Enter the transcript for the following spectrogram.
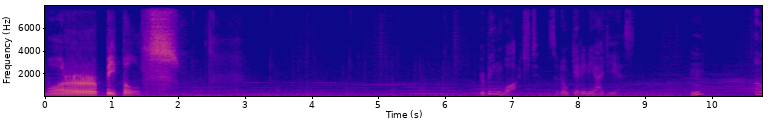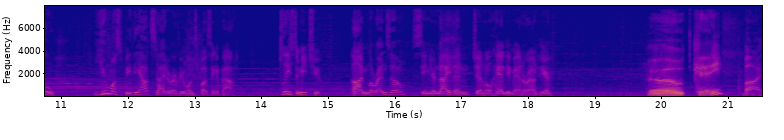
More peoples. Don't get any ideas. Hmm? Oh, you must be the outsider everyone's buzzing about. Pleased to meet you. I'm Lorenzo, senior knight and general handyman around here. Okay. Bye.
